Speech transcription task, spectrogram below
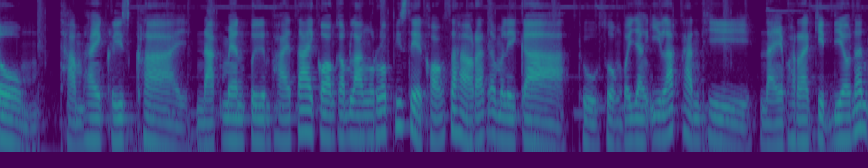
ล่ม ทำให้คริสคลาย นักแม่นปืนภายใต้กองกำลังรบพิเศษของสหรัฐอเมริกา ถูกส่งไปยังอิรักทันที ในภารกิจเดียวนั่น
